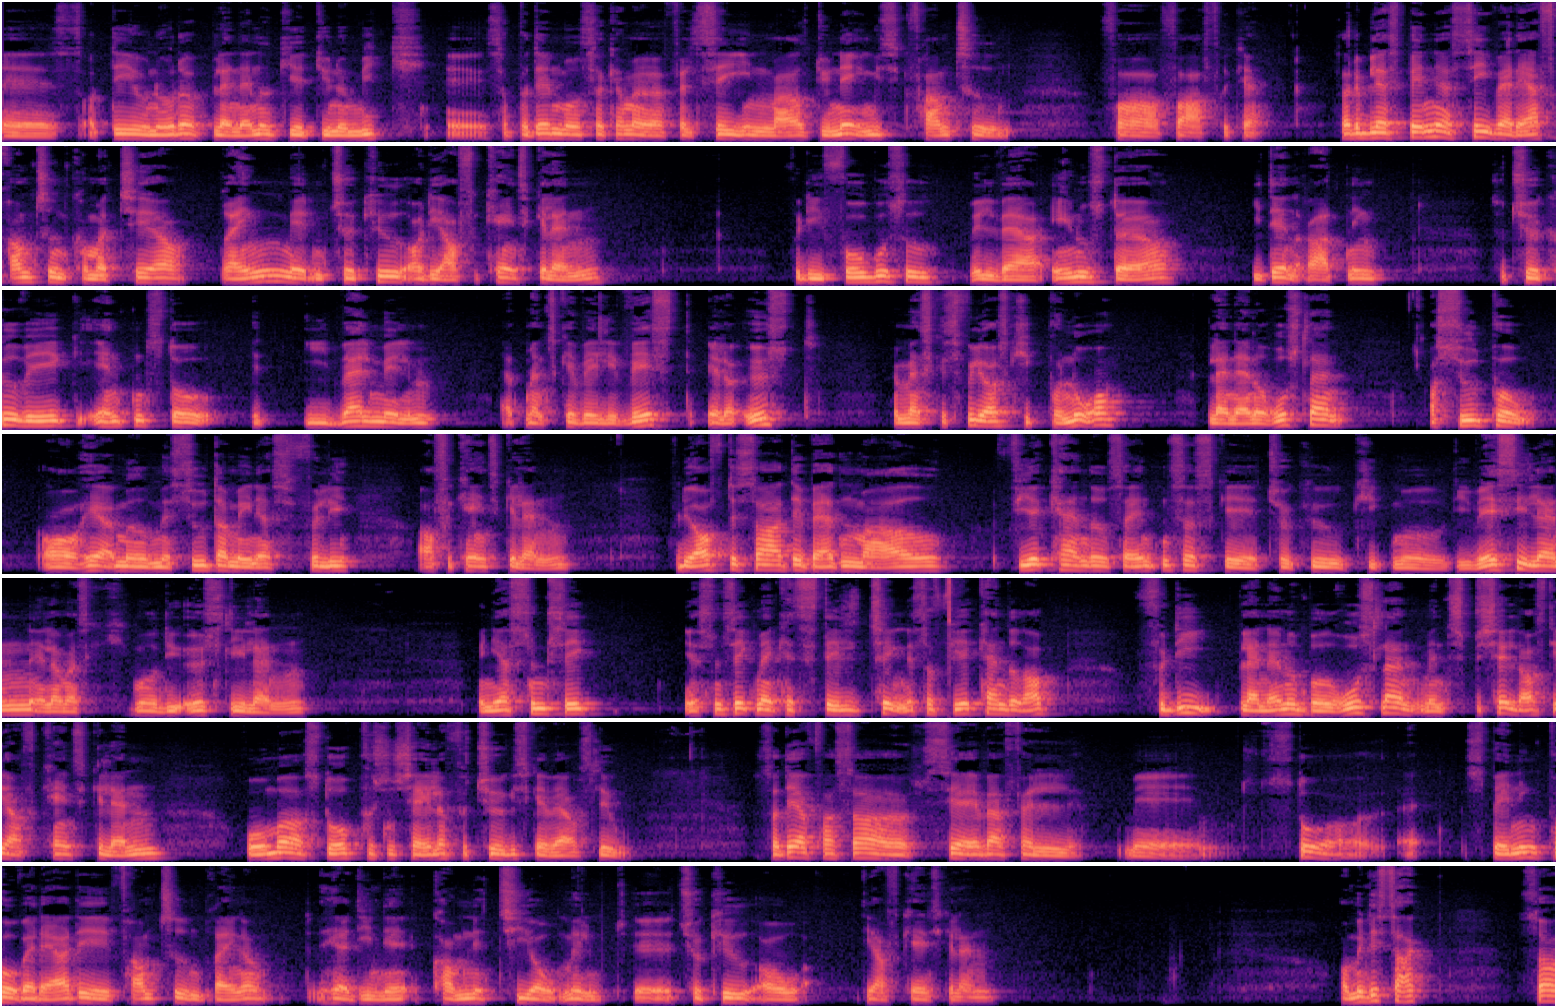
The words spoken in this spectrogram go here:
øh, og det er jo noget, der blandt andet giver dynamik. Øh, så på den måde, så kan man i hvert fald se en meget dynamisk fremtid for, for Afrika. Så det bliver spændende at se, hvad det er, fremtiden kommer til at bringe mellem Tyrkiet og de afrikanske lande. Fordi fokuset vil være endnu større i den retning, så Tyrkiet vil ikke enten stå et, i et valg mellem, at man skal vælge vest eller øst, Men man skal selvfølgelig også kigge på nord, blandt andet Rusland, og sydpå, og hermed med syd, der mener jeg selvfølgelig afrikanske lande. Fordi ofte så er debatten meget firkantet, så enten så skal Tyrkiet kigge mod de vestlige lande, eller man skal kigge mod de østlige lande. Men jeg synes ikke, jeg synes ikke man kan stille tingene så firkantet op, fordi blandt andet både Rusland, men specielt også de afrikanske lande, rummer store potentialer for tyrkisk erhvervsliv. Så derfor så ser jeg i hvert fald med stor øh, spænding på, hvad det er, det fremtiden bringer her de kommende 10 år mellem øh, Tyrkiet og de afrikanske lande. Og med det sagt, så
